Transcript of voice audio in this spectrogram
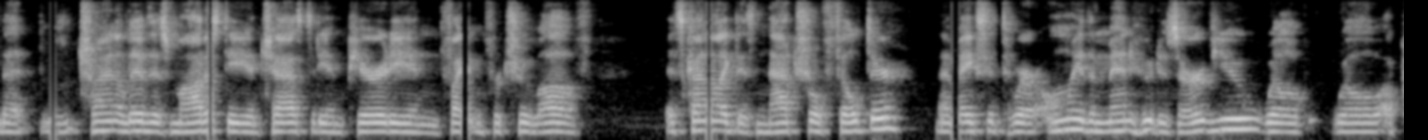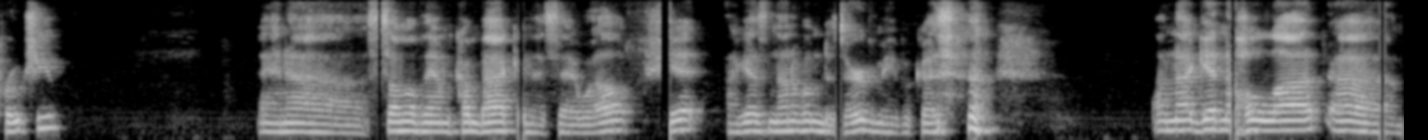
that trying to live this modesty and chastity and purity and fighting for true love, it's kind of like this natural filter that makes it to where only the men who deserve you will will approach you. And uh, some of them come back and they say, "Well, shit, I guess none of them deserve me because I'm not getting a whole lot, uh, a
